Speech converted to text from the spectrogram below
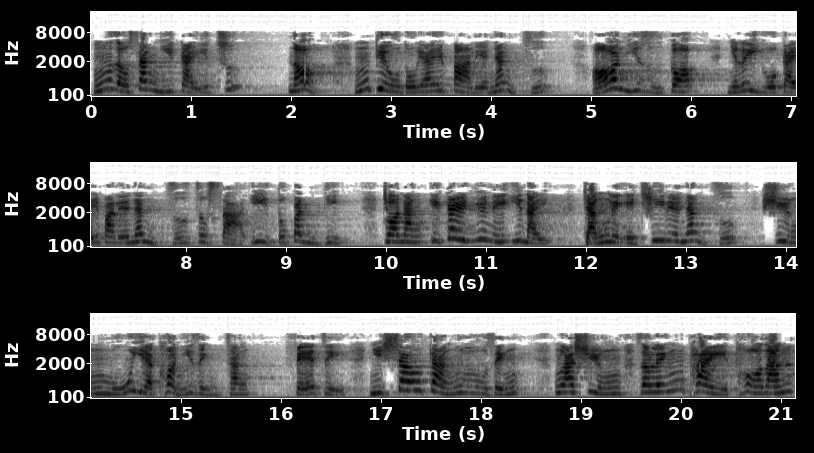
我就上你这一次，喏，我丢多要一百两银子。哦，你如果你来约这一百两银子做啥意都本地，叫人一个月内以内将来一千两银子，父母也靠你认称。反正你小干无人，我兄是另派他人。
